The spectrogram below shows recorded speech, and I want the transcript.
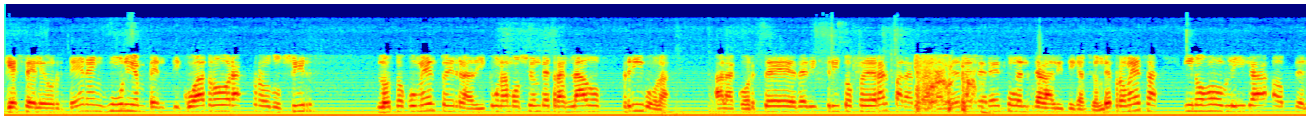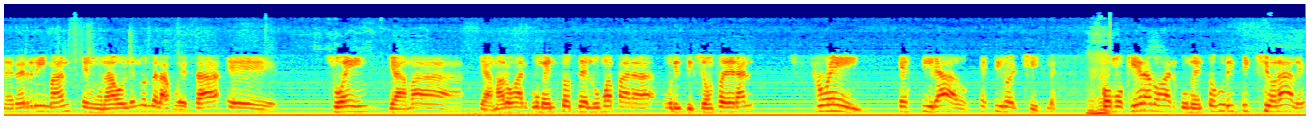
Que se le ordena en junio en 24 horas producir los documentos y radica una moción de traslado frívola a la Corte de Distrito Federal para tratar de meter esto de, la litigación de promesa y nos obliga a obtener el remand en una orden donde la jueza eh, Swain llama, llama los argumentos de Luma para jurisdicción federal estirado, estiró el chicle. Como quiera, los argumentos jurisdiccionales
